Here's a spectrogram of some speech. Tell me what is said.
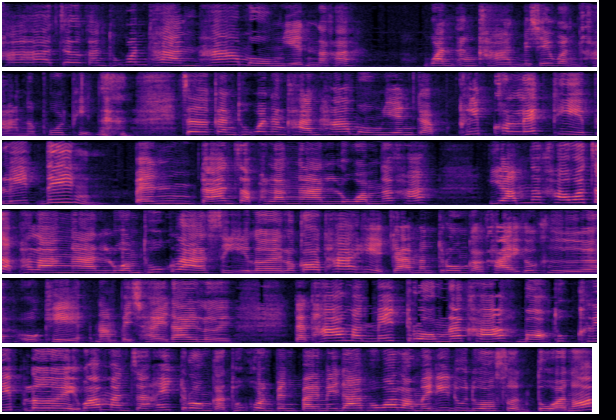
ค่ะ เจอกันทุกวันคารห้าโมงเย็นนะคะ วันอังคารไม่ใช่วันคารนะพูดผิด เจอกันทุกวันอังคารห้าโมงเย็นกับคลิป collective reading เป็นการจับพลังงานรวมนะคะ ย้ำนะคะว่าจับพลังงานรวมทุกราศีเลย แล้วก็ถ้าเหตุการณ์มันตรงกับใครก็คือโอเคนำไปใช้ได้เลย แต่ถ้ามันไม่ตรงนะคะ บอกทุกคลิปเลยว่ามันจะให้ตรงกับทุกคนเป็นไปไม่ได้ เพราะว่าเราไม่ได้ดูดวงส่วนตัวเนาะ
